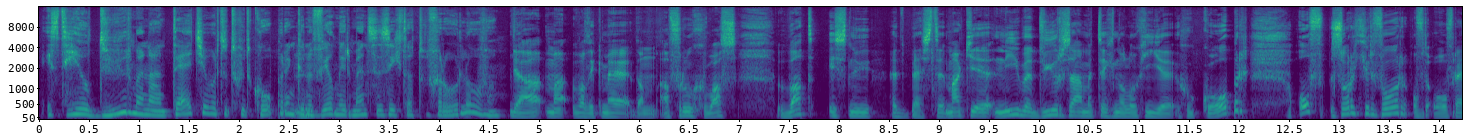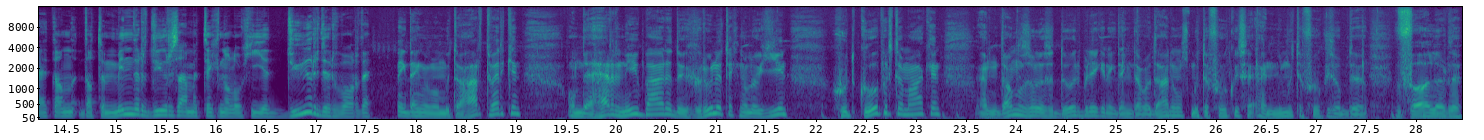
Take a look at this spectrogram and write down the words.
is het heel duur, maar na een tijdje wordt het goedkoper en kunnen mhm. veel meer mensen zich dat veroorloven. Ja, maar wat ik mij dan afvroeg was, wat is nu het beste? Maak je nieuwe duurzame technologieën goedkoper? Of zorg je ervoor, of de overheid dan, dat de minder duurzame technologieën duurder worden? Ik denk dat we moeten hard werken om de hernieuwbare, de groene technologieën goedkoper te maken. En dan zullen ze doorbreken. Ik denk dat we daar ons moeten focussen en niet moeten focussen op de vuilere,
